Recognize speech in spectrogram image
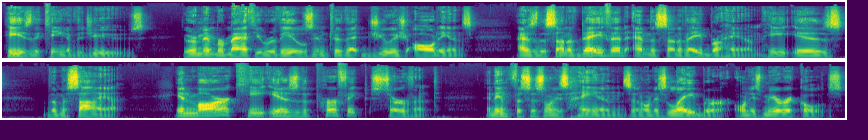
He is the King of the Jews. You remember Matthew reveals Him to that Jewish audience as the Son of David and the Son of Abraham. He is the Messiah. In Mark, He is the perfect servant, an emphasis on His hands and on His labor, on His miracles.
